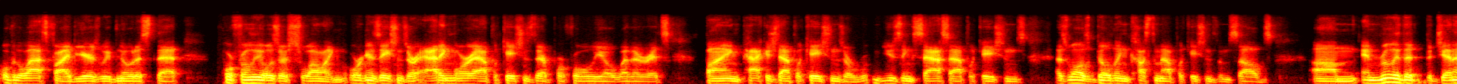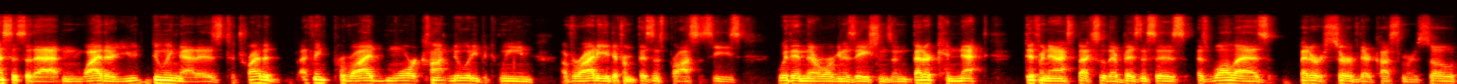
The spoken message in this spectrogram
over the last five years, we've noticed that portfolios are swelling. Organizations are adding more applications to their portfolio, whether it's buying packaged applications or using SaaS applications, as well as building custom applications themselves. Um, and really the, the genesis of that and why they're doing that is to try to, I think, provide more continuity between a variety of different business processes within their organizations and better connect different aspects of their businesses as well as better serve their customers. So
